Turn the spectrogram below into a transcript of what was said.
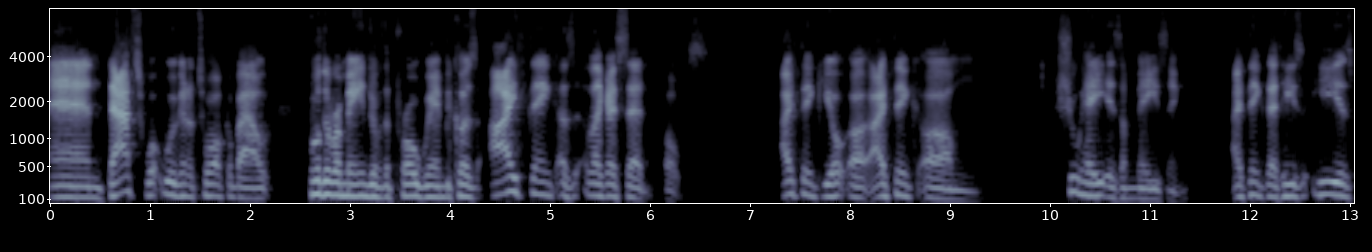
And that's what we're going to talk about for the remainder of the program because I think, as like I said, folks, I think yo, uh, I think um, Shuhei is amazing. I think that he's he is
